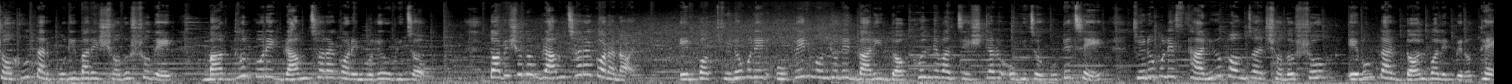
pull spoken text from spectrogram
সহ তার পরিবারের সদস্যদের মারধর করে গ্রামছাড়া করেন বলে অভিযোগ। তবে শুধু গ্রামছাড়া করা নয়, এরপর তৃণমূলের উপেন মণ্ডলের বাড়ি দখল নেওয়ার চেষ্টার অভিযোগ উঠেছে তৃণমূলের স্থানীয় পঞ্চায়েত সদস্য এবং তার দলবলের বিরুদ্ধে।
